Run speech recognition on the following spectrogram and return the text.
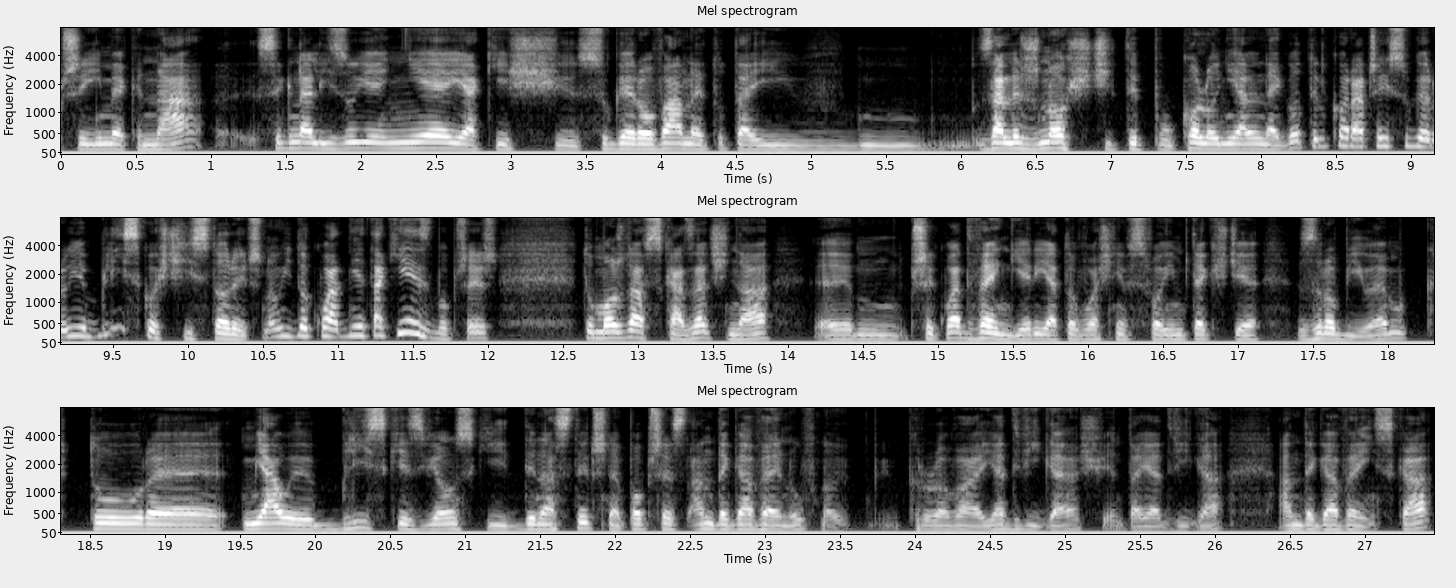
przyimek na sygnalizuje nie jakieś sugerowane tutaj mm, zależności typu kolonialnego, tylko raczej sugeruje bliskość historyczną i dokładnie tak jest, bo przecież tu można wskazać na przykład Węgier, ja to właśnie w swoim tekście zrobiłem, które miały bliskie związki dynastyczne poprzez Andegawenów, no, królowa Jadwiga, święta Jadwiga Andegaweńska,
